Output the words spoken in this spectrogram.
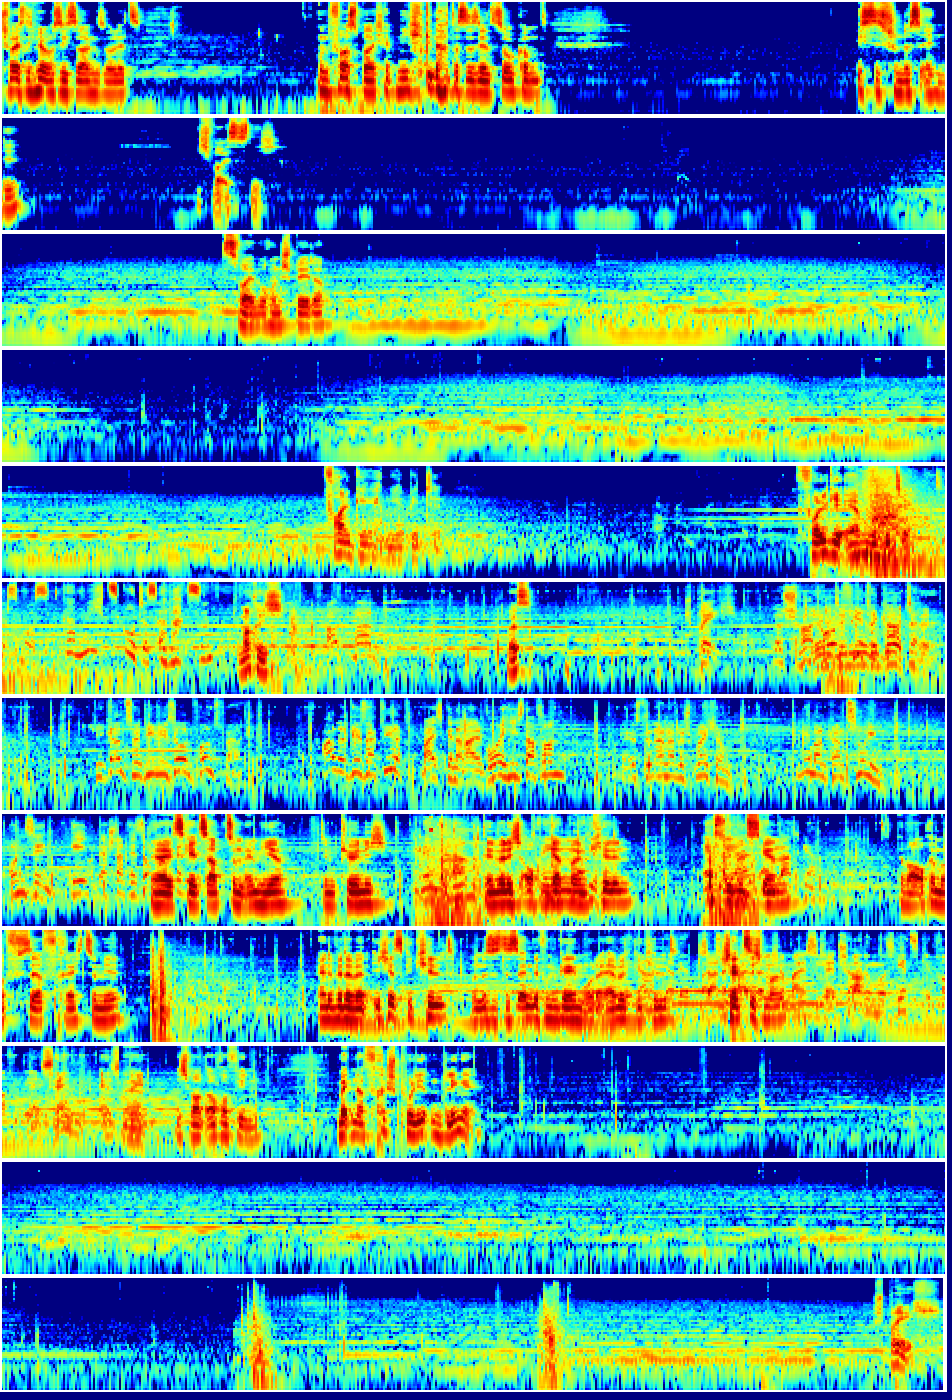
Ich weiß nicht mehr, was ich sagen soll jetzt. Unfassbar, ich hätte nie gedacht, dass es jetzt so kommt. Ist es schon das Ende? Ich weiß es nicht. Zwei Wochen später. Folge er mir bitte. Folge er mir bitte. Kann nichts Gutes erwachsen. Mach ich. Hauptmann, Was? sprich. Das Schwadron vierte Karte. Die ganze Division Funsberg. Alle desertiert. Weiß General Wohr hieß davon? Er ist in einer Besprechung. Niemand kann zu ihm. Unsinn. Geh und erstatte sofort Ja, jetzt geht's ab zum M hier, dem König. Den würde ich auch gern mal killen. Übelst gern. Er war auch immer sehr frech zu mir. Entweder werde ich jetzt gekillt und es ist das Ende vom Game oder er wird gekillt. Schätze ich mal. Ja, ich warte auch auf ihn. Mit einer frisch polierten Klinge. Sprich,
